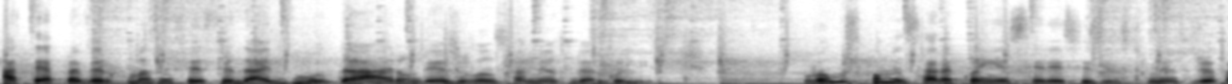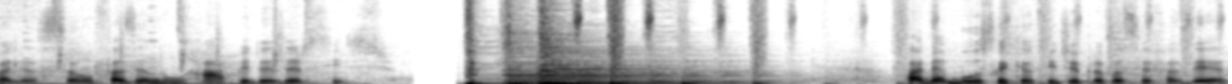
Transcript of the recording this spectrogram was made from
até para ver como as necessidades mudaram desde o lançamento do Ergolist. Vamos começar a conhecer esses instrumentos de avaliação fazendo um rápido exercício. Sabe a busca que eu pedi para você fazer?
